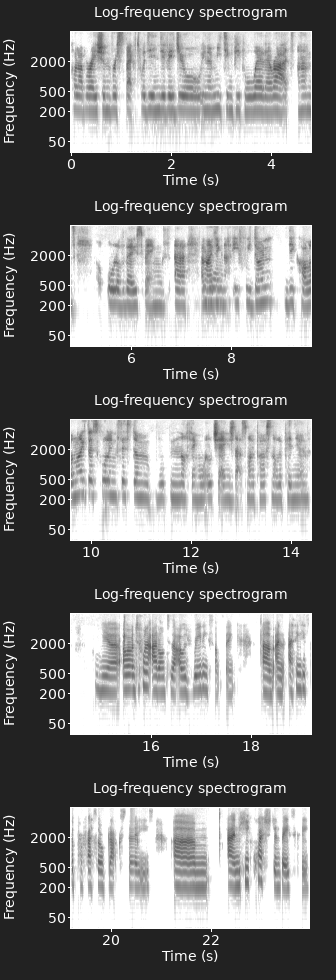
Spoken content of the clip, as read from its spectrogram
collaboration, respect for the individual, you know, meeting people where they're at, and all of those things. Uh, and yeah. I think that if we don't decolonize the schooling system, nothing will change. That's my personal opinion. Yeah, I just want to add on to that. I was reading something, um, and I think it's the professor of Black Studies, um, and he questioned basically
